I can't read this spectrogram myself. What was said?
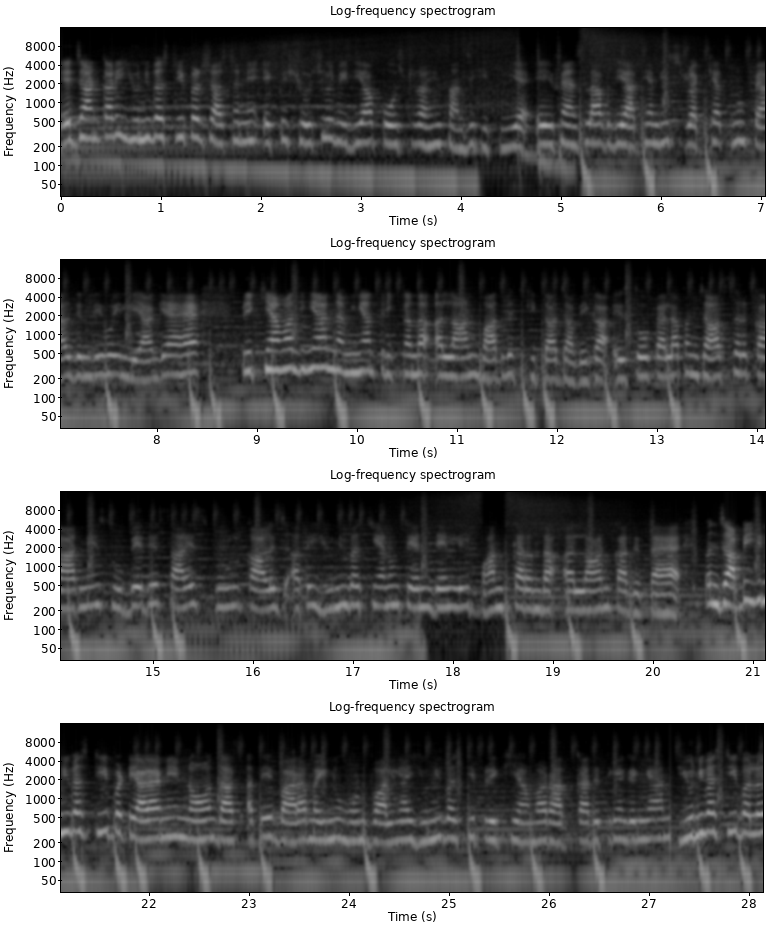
ਇਹ ਜਾਣਕਾਰੀ ਯੂਨੀਵਰਸਿਟੀ ਪ੍ਰਸ਼ਾਸਨ ਨੇ ਇੱਕ ਸੋਸ਼ਲ ਮੀਡੀਆ ਪੋਸਟ ਰਾਹੀਂ ਸਾਂਝੀ ਕੀਤੀ ਹੈ। ਇਹ ਫੈਸਲਾ ਵਿਦਿਆਰਥੀਆਂ ਦੀ ਸੁਰੱਖਿਆ ਨੂੰ ਪਹਿਲ ਦਿੰਦੇ ਹੋਏ ਲਿਆ ਗਿਆ ਹੈ। ਪ੍ਰੀਖਿਆਵਾਂ ਦੀਆਂ ਨਵੀਆਂ ਤਰੀਕਾਂ ਦਾ ਐਲਾਨ ਬਾਅਦ ਵਿੱਚ ਕੀਤਾ ਜਾਵੇਗਾ। ਇਸ ਤੋਂ ਪਹਿਲਾਂ ਪੰਜਾਬ ਸਰਕਾਰ ਨੇ ਸੂਬੇ ਦੇ ਸਾਰੇ ਸਕੂਲ ਕਾਲਜ ਅਤੇ ਯੂਨੀਵਰਸਿਟੀਆਂ ਨੂੰ 3 ਦਿਨ ਲਈ ਬੰਦ ਕਰਨ ਦਾ ਐਲਾਨ ਕਰ ਦਿੱਤਾ ਹੈ। ਪੰਜਾਬੀ ਯੂਨੀਵਰਸਿਟੀ ਪਟਿਆਲਾ ਨੇ 9, 10 ਅਤੇ 12 ਮਈ ਨੂੰ ਹੋਣ ਵਾਲੀਆਂ ਯੂਨੀਵਰਸਿਟੀ ਪ੍ਰੀਖਿਆਵਾਂ ਰੱਦ ਕਰ ਦਿੱਤੀਆਂ ਗਈਆਂ ਹਨ। ਯੂਨੀਵਰਸਿਟੀ ਵੱਲੋਂ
